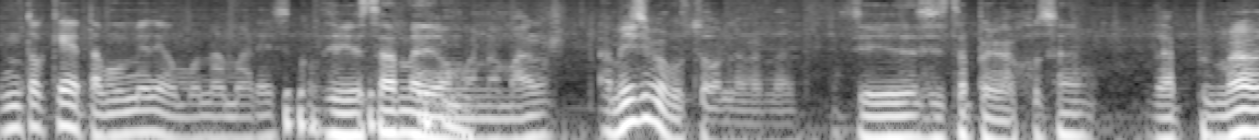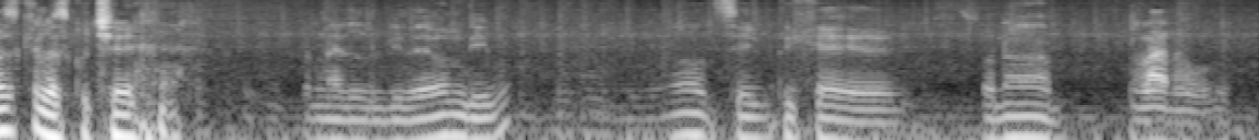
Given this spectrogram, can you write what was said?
Un toque también medio monamaresco. Sí, estaba medio monamar. A mí sí me gustó, la verdad. Sí, sí está pegajosa. La primera vez que la escuché con el video en vivo, no, sí dije, suena raro. güey.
